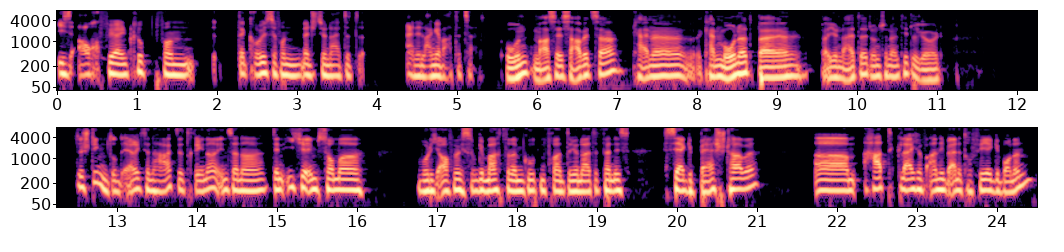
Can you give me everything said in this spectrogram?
ist auch für einen Club von der Größe von Manchester United eine lange Wartezeit. Und Marcel Sabitzer, keine, kein Monat bei, bei United und schon einen Titel geholt. Das stimmt. Und Erik Den Haag, der Trainer, in seiner, den ich ja im Sommer, wurde ich aufmerksam gemacht von einem guten Freund, der United-Fan ist, sehr gebasht habe, ähm, hat gleich auf Anhieb eine Trophäe gewonnen.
